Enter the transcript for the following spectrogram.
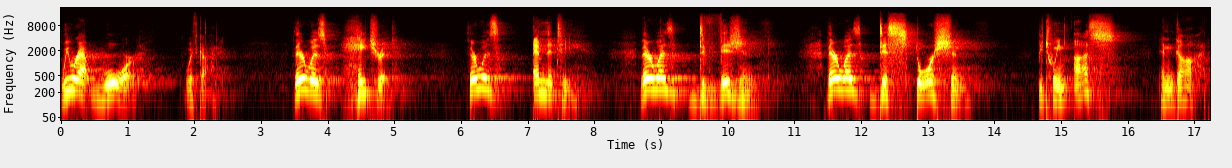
We were at war with God. There was hatred. There was enmity. There was division. There was distortion between us and God.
